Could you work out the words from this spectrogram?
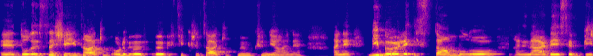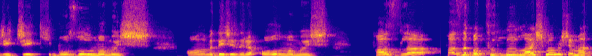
E, dolayısıyla şeyi takip, orada böyle, böyle bir fikri takip mümkün yani. Hani bir böyle İstanbul'u hani neredeyse biricik, bozulmamış, o anlamda dejenere olmamış, fazla fazla batılılaşmamış ama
